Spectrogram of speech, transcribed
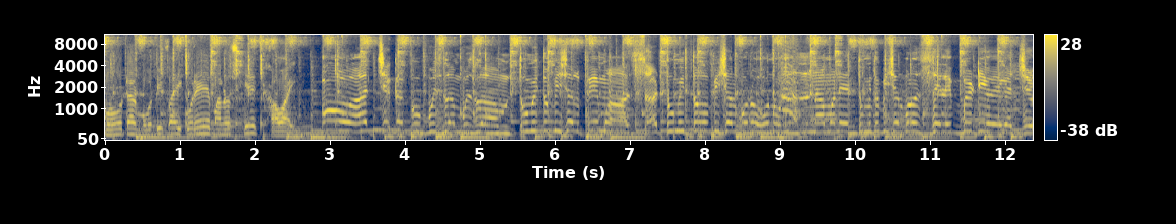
পরোটার মডিফাই করে মানুষকে খাওয়াই। ও আচ্ছা কাকু বুঝলাম বুঝলাম। তুমি তো বিশাল ফেমাস আর তুমি তো বিশাল বড় হনু। না না মানে তুমি তো বিশাল বড় সেলিব্রিটি হয়ে গেছো।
